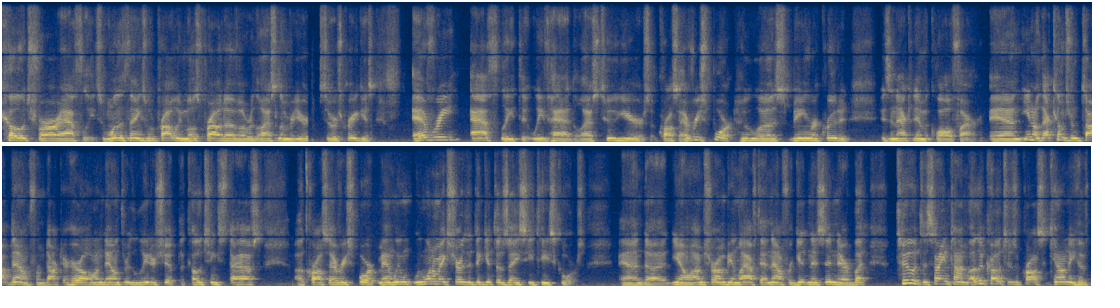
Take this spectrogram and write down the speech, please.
coach for our athletes. One of the things we're probably most proud of over the last number of years at Stewart's Creek is every athlete that we've had the last two years across every sport who was being recruited is an academic qualifier. And, you know, that comes from top down, from Dr. Harrell on down through the leadership, the coaching staffs across every sport. Man, we, we want to make sure that they get those ACT scores. And, uh, you know, I'm sure I'm being laughed at now for getting this in there. But two, at the same time, other coaches across the county have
